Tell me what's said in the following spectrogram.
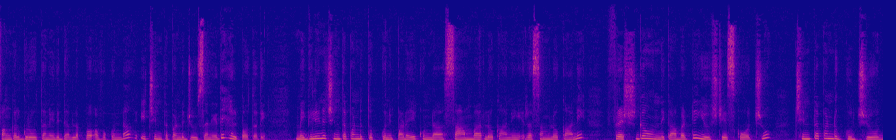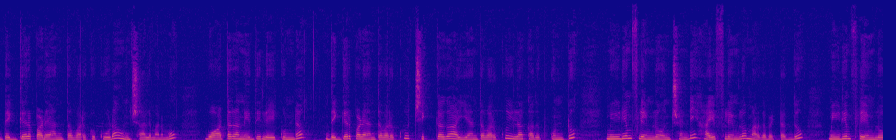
ఫంగల్ గ్రోత్ అనేది డెవలప్ అవ్వకుండా ఈ చింతపండు జ్యూస్ అనేది హెల్ప్ అవుతుంది. మిగిలిన చింతపండు తొక్కుని పడేయకుండా సాంబార్లో కానీ రసంలో కానీ ఫ్రెష్గా ఉంది కాబట్టి యూస్ చేసుకోవచ్చు. చింతపండు గుజ్జు దగ్గర పడే అంత వరకు కూడా ఉంచాలి మనము. వాటర్ అనేది లేకుండా దగ్గర పడే అంతవరకు చిక్కగా అయ్యేంత వరకు ఇలా కదుపుకుంటూ మీడియం ఫ్లేమ్లో ఉంచండి. హై ఫ్లేమ్లో మరగబెట్టద్దు. మీడియం ఫ్లేమ్లో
